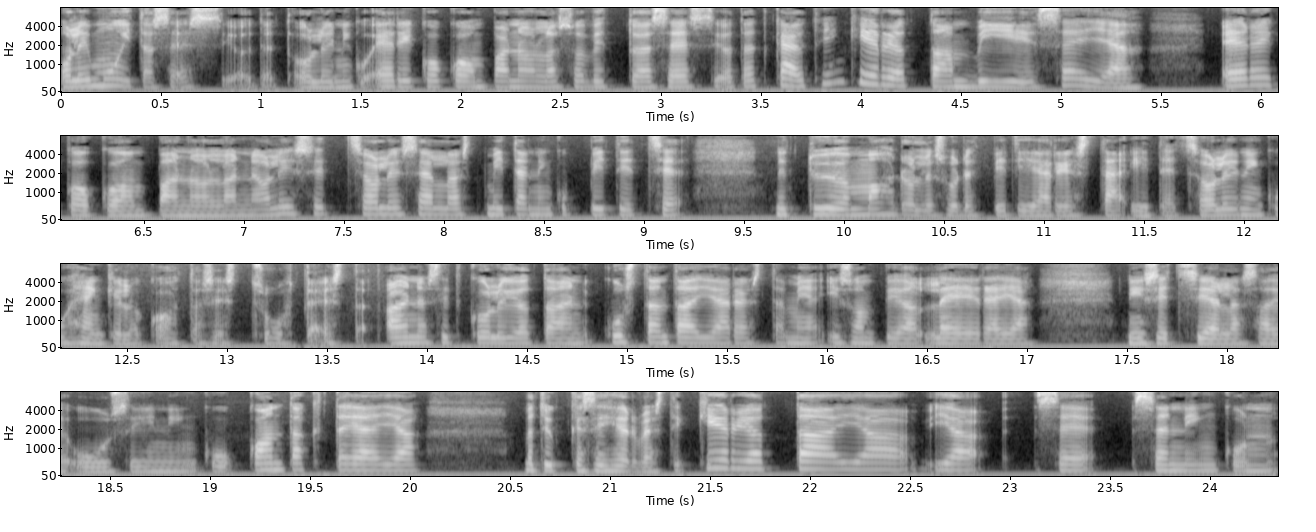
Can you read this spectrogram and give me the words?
oli muita sessioita. Että oli niin kuin eri kokoonpanolla sovittuja sessioita. Että käytiin kirjoittaa biisejä eri kokoonpanolla. Ne oli sit, se oli sellaista, mitä niin kuin piti, se, ne työmahdollisuudet piti järjestää itse. se oli niin kuin henkilökohtaisista suhteista. Aina sitten kun oli jotain kustantaa järjestämiä isompia leirejä, niin sitten siellä sai uusia niin kuin kontakteja ja mä tykkäsin hirveästi kirjoittaa ja, ja se, se niin kuin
